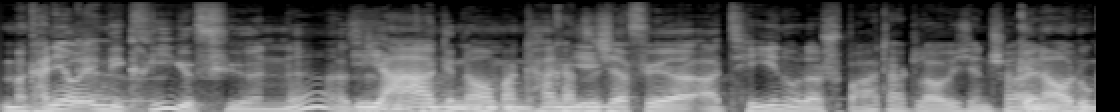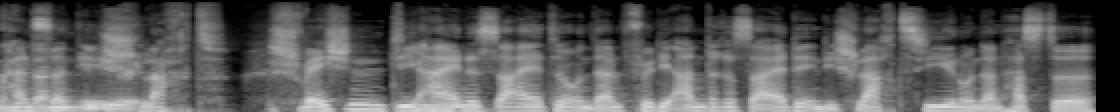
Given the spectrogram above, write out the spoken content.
Man kann ja auch irgendwie Kriege führen, ne? Also Ja, man kann, genau, man kann sich irgend- ja für Athen oder Sparta, glaube ich, entscheiden. Genau, du kannst dann die, die- Schlacht. schwächen die Die- eine Seite und dann für die andere Seite in die Schlacht ziehen und dann hast du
